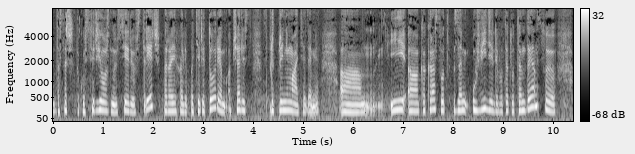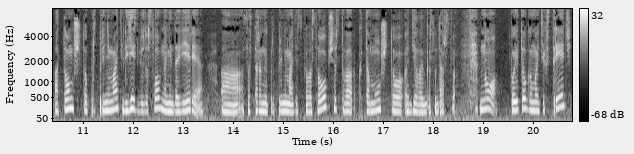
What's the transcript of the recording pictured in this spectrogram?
достаточно такую серьезную серию встреч, проехали по территориям, общались с предпринимателями. И как раз вот увидели вот эту тенденцию о том, что предпринимателей есть, безусловно, недоверие а, со стороны предпринимательского сообщества к тому, что делает государство. Но по итогам этих встреч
